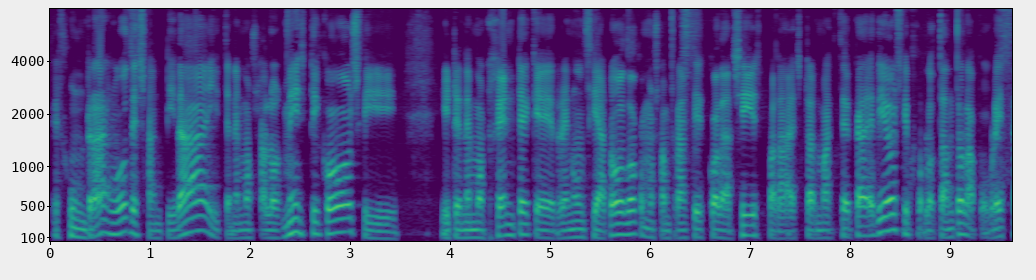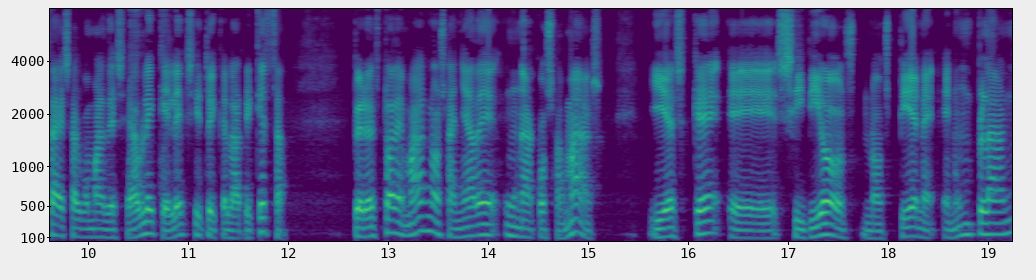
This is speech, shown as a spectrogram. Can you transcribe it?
es, un rasgo de santidad y tenemos a los místicos y, y, tenemos gente que renuncia a todo como San Francisco de Asís para estar más cerca de Dios y por lo tanto la pobreza es algo más deseable que el éxito y que la riqueza. Pero esto además nos añade una cosa más y es que eh, si Dios nos tiene en un plan,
